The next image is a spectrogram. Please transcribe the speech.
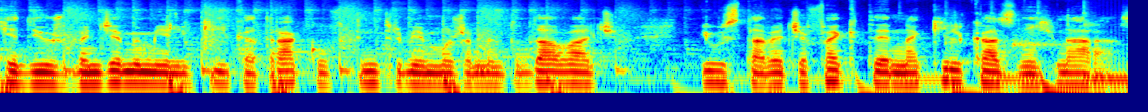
Kiedy już będziemy mieli kilka tracków, w tym trybie możemy dodawać i ustawiać efekty na kilka z nich naraz.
